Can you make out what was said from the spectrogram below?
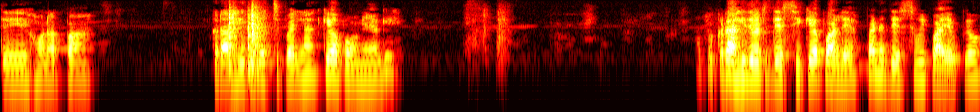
ਤੇ ਹੁਣ ਆਪਾਂ ਕੜਾਹੀ ਦੇ ਵਿੱਚ ਪਹਿਲਾਂ ਘਿਓ ਪਾਉਣੇ ਆਗੇ। ਆਪਾਂ ਕੜਾਹੀ ਦੇ ਵਿੱਚ ਦੇਸੀ ਘਿਓ ਪਾ ਲਿਆ। ਭੈਣੇ, ਦੇਸੀ ਵੀ ਪਾਇਓ ਘਿਓ।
